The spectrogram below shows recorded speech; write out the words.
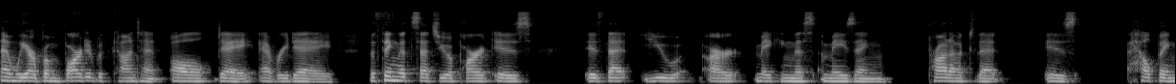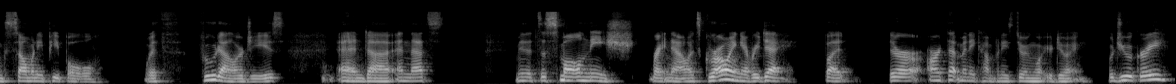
and we are bombarded with content all day every day the thing that sets you apart is is that you are making this amazing product that is helping so many people with food allergies. And uh, and that's i mean it's a small niche right now. It's growing every day but there aren't that many companies doing what you're doing. Would you agree?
